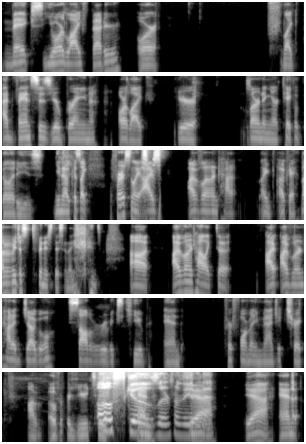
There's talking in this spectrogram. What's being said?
makes your life better or like advances your brain or like your learning or capabilities you know because like personally i've i've learned how like okay let me just finish this and then you can uh i've learned how like to i i've learned how to juggle solve a rubik's cube and perform a magic trick on, over youtube All skills learned from the yeah internet. yeah and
